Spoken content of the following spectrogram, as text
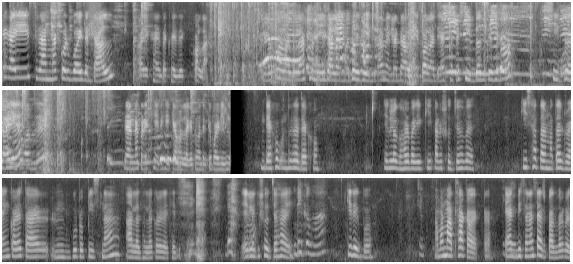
আজকে গাইস রান্না করব এই যে ডাল আর এখানে দেখো এই যে কলা। এগুলো কলাগুলো এখন এই ডালের মধ্যে দিয়ে দিলাম। এগুলো ডাল দিয়ে কলা দিয়ে একসাথে সিদ্ধ দিতে দিব। সিদ্ধ দিয়ে রান্না করে খেয়ে দেখি কেমন লাগে তোমাদেরকে পরে রিভিউ দেখো বন্ধুরা দেখো। এগুলো ঘর বাড়ি কি কারও সহ্য হবে? কি সাঁতার মাথায় ড্রয়িং করে তার গুটো পিস না আলাদা করে রেখে দিছে। এগুলো কি সহ্য হয়? দেখো মা। কি দেখব? আমার মাথা আঁকা একটা। এক বিছানা চার পাঁচবার করে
